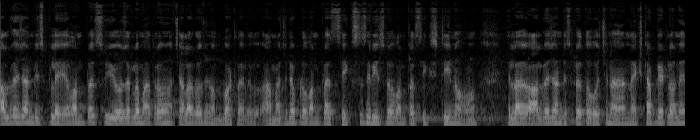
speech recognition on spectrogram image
ఆల్వేజ్ ఆన్ డిస్ప్లే వన్ ప్లస్ యూజర్లు మాత్రం చాలా రోజులు అందుబాటులో లేదు. ఆ మధ్యలో ఇప్పుడు వన్ప్లస్ సిక్స్ సిరీస్లో వన్ ప్లస్ సిక్స్టీన్ ఇలా ఆల్వేజ్ ఆన్ డిస్ప్లేతో వచ్చిన నెక్స్ట్ అప్డేట్లోనే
